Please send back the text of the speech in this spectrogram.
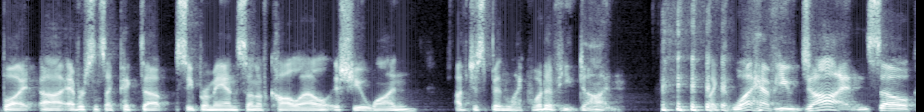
but uh, ever since I picked up Superman, Son of Kal El, issue one, I've just been like, what have you done? Like what have you done? So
